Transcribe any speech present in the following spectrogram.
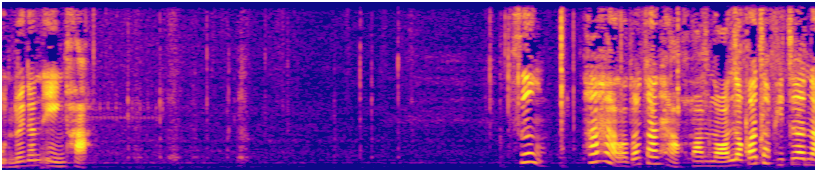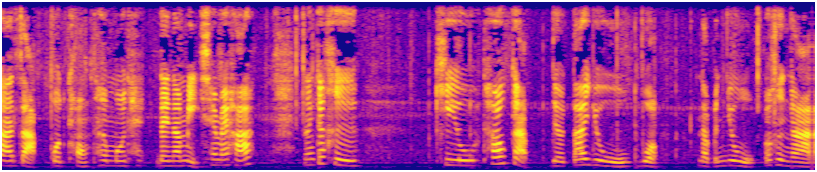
0ด้วยนั่นเองค่ะ ซึ่งถ้าหากเราต้องการหาความร้อนเราก็จะพิจารณาจากกฎของเทอร์โมไดนามิกใช่ไหมคะ นั่นก็คือ Q เท่ากับเดลต้า U บวก W ก็คืองาน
